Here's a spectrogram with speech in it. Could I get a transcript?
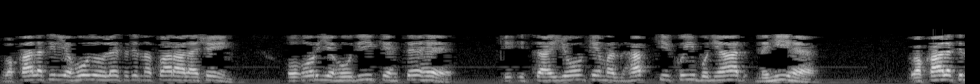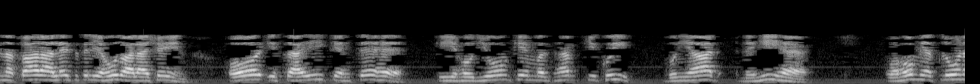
وقالت اليهود ليست النصارى على شيء۔ اور یہودی کہتے ہیں کہ عیسائیوں کے مذہب کی کوئی بنیاد نہیں ہے۔ وقالت النصارى ليست اليهود على شيء. اور عیسائی کہتے ہیں کہ یہودیوں کے مذہب کی کوئی بنیاد نہیں ہے۔ وہ یتلون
